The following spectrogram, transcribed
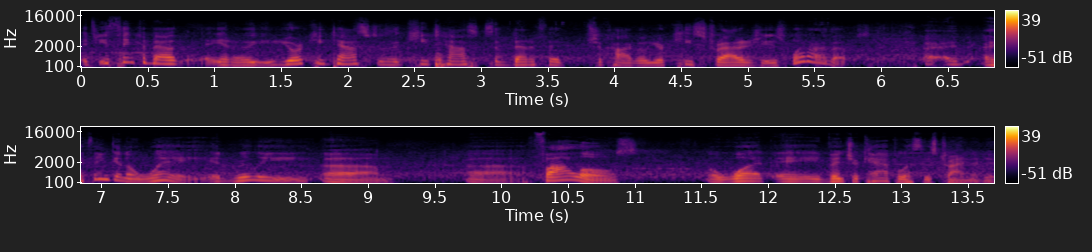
If you think about, you know, your key tasks or the key tasks of Benefit Chicago, your key strategies, what are those? I, I think, in a way, it really um, uh, follows what a venture capitalist is trying to do.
